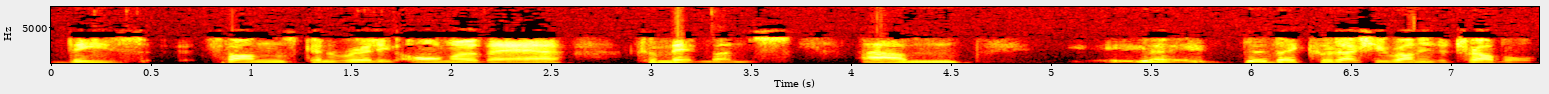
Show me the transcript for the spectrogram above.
these funds can really honour their commitments. Um, you know, it, they could actually run into trouble.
